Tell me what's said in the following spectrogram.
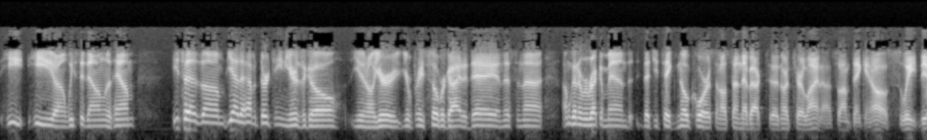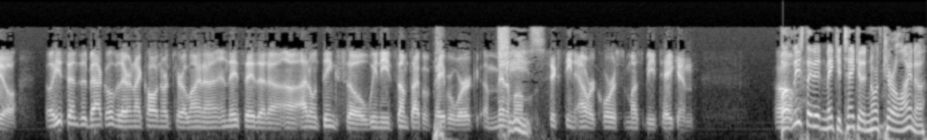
He he, uh, we sit down with him. He says, um, yeah, that happened 13 years ago. You know, you're you're a pretty sober guy today, and this and that. I'm going to recommend that you take no course, and I'll send that back to North Carolina. So I'm thinking, oh, sweet deal. So he sends it back over there, and I call North Carolina, and they say that uh, uh, I don't think so. We need some type of paperwork. A minimum Jeez. 16-hour course must be taken. Well, Um, at least they didn't make you take it in North Carolina.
